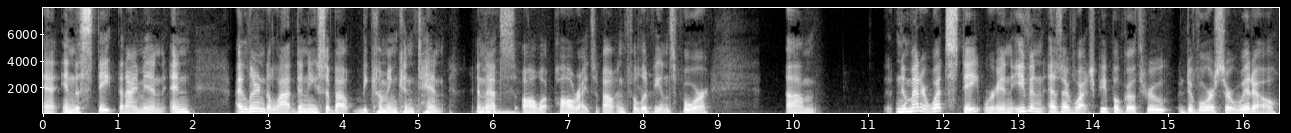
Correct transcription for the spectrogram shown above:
in the state that I'm in. And I learned a lot, Denise, about becoming content. And that's mm. all what Paul writes about in Philippians 4. Um, no matter what state we're in, even as I've watched people go through divorce or widow,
